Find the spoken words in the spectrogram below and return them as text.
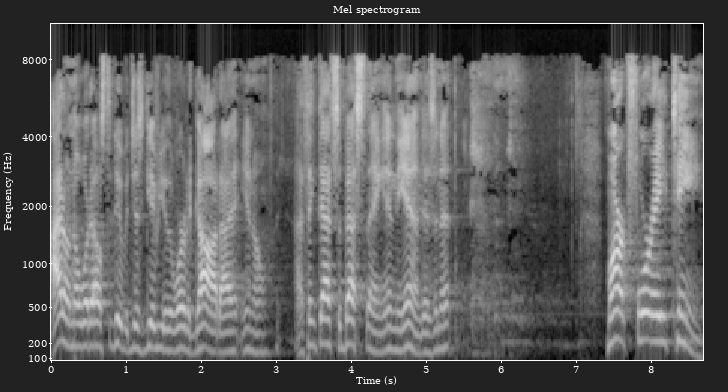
I don't know what else to do but just give you the word of God. I, you know, I think that's the best thing in the end, isn't it? Mark 4:18.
